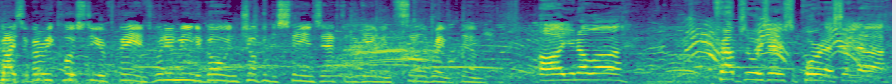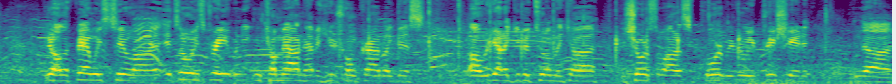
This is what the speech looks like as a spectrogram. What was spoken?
guys are very close to your fans. What did it mean to go and jump in the stands after the game and celebrate with them? Uh, you know, uh, crowd's always there to support us, and uh, you know the families too. Uh, it's always great when you can come out and have a huge home crowd like this. Uh, we got to give it to them. They, uh, they showed us a lot of support. We really appreciate it, and uh,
